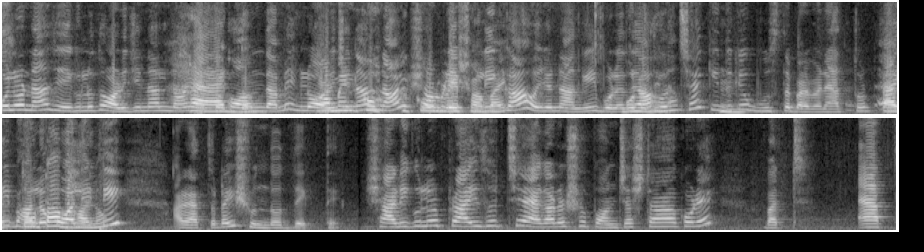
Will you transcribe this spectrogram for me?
বলো না যে এগুলো তো অরিজিনাল নয় হ্যাঁ, এত কম। দামে। এগুলো অরিজিনাল নয় সব রেপ্লিকা ওই জন্য আগেই বলে দেওয়া হচ্ছে কিন্তু কেউ বুঝতে পারবে না এতটাই ভালো। কোয়ালিটি আর এতটাই সুন্দর দেখতে। শাড়িগুলোর প্রাইস হচ্ছে এগারোশো পঞ্চাশ টাকা করে বাট এত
